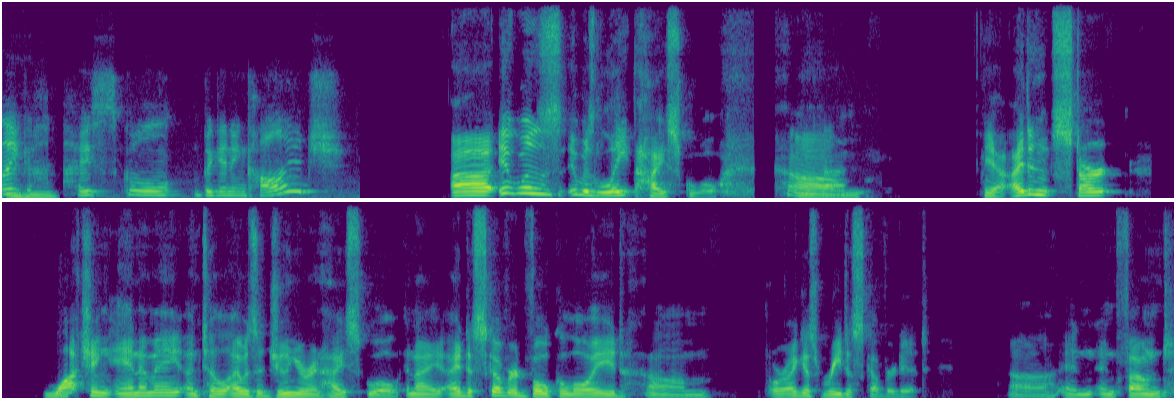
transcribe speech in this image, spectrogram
Like Mhm. high school, beginning college? Uh, it was it was late high school. Um, yeah, I didn't start watching anime until I was a junior in high school, and I, I discovered Vocaloid, um, or I guess rediscovered it, uh, and and found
